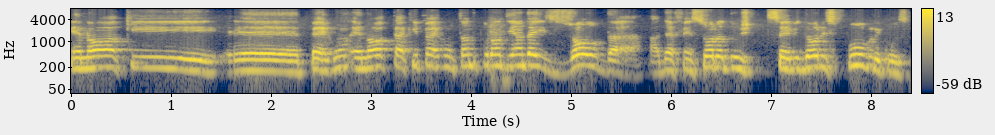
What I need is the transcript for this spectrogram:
Enoque é, está aqui perguntando por onde anda a Isolda, a defensora dos servidores públicos.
